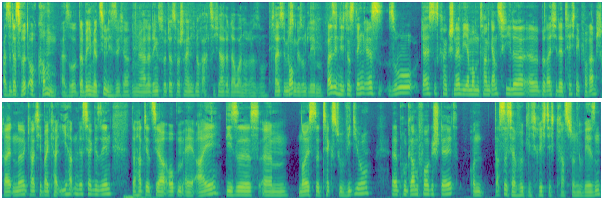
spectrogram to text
Also das wird auch kommen, also da bin ich mir ziemlich sicher. Ja, allerdings wird das wahrscheinlich noch 80 Jahre dauern oder so. Das heißt, wir müssen Bob- gesund leben. Weiß ich nicht, das Ding ist so geisteskrank schnell, wie ja momentan ganz viele äh, Bereiche der Technik voranschreiten. Ne? Gerade hier bei KI hatten wir es ja gesehen. Da hat jetzt ja OpenAI dieses ähm, neueste Text-to-Video-Programm vorgestellt. Und das ist ja wirklich richtig krass schon gewesen.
